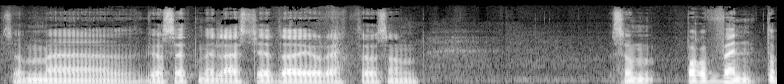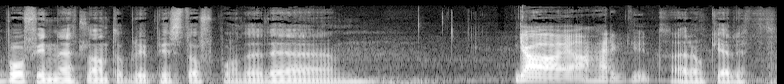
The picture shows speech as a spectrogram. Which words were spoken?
som eh, vi har sett med Last Jedi og dette, og sånn Som bare venter på å finne et eller annet å bli pissed off på. Det er det Ja, ja, herregud. I don't get it.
